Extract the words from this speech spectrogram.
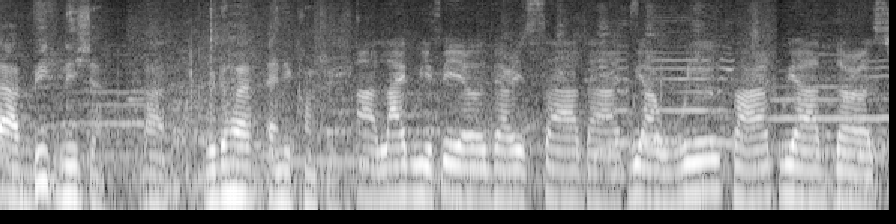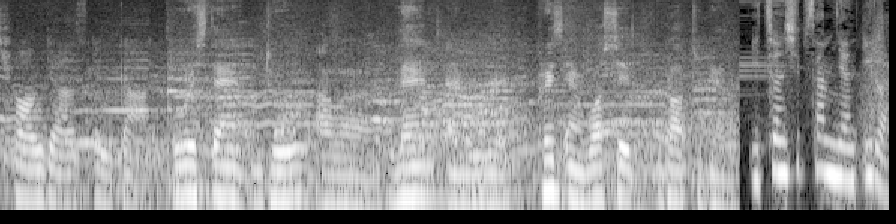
are a big nation, but we don't have any country. Uh, like we feel very sad that we are weak, but we are the strongest in God. We will stand into our land and we will praise and worship God together. 2013년 1월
